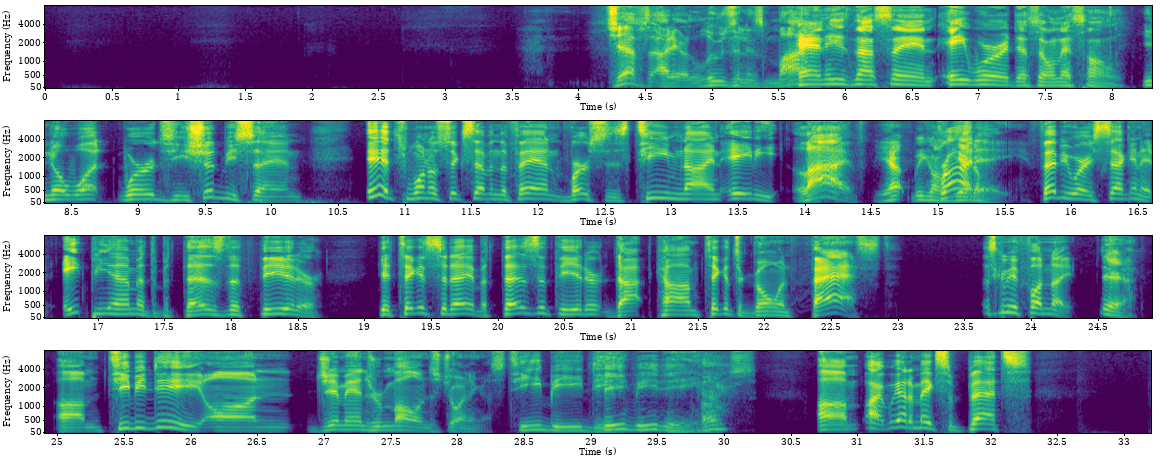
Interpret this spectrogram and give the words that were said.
Jeff's out here losing his mind. And he's not saying a word that's on that song. You know what words he should be saying? It's 1067 The Fan versus Team 980 live. Yep, we gonna get 'em. Friday, February 2nd at 8 p.m. at the Bethesda Theater. Get tickets today at BethesdaTheater.com. Tickets are going fast. That's going to be a fun night. Yeah. Um, TBD on Jim Andrew Mullins joining us. TBD. TBD. huh? Um, all right, we got to make some bets.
